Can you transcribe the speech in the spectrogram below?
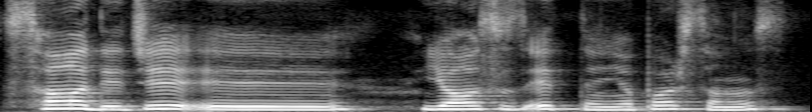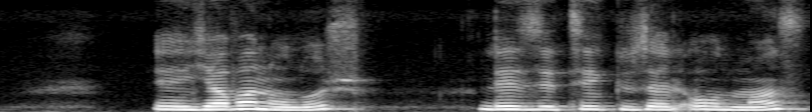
Sadece e, yağsız etten yaparsanız e, yavan olur. Lezzeti güzel olmaz.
